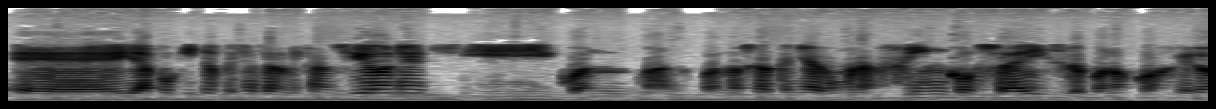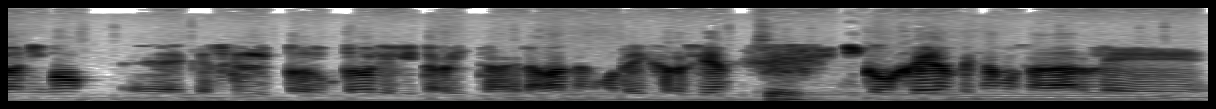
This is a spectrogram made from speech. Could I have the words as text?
eh, y a poquito empecé a hacer mis canciones y cuando, cuando ya tenía como unas 5 o 6 lo conozco a Jerónimo, eh, que es el productor y el guitarrista de la banda, como te dije recién. Y con Jero empezamos a darle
